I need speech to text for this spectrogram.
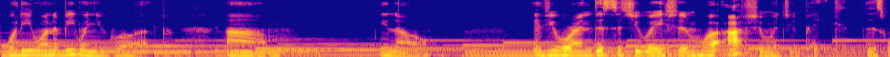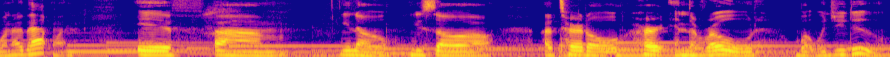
What do you want to be when you grow up? Um, you know, if you were in this situation, what option would you pick? This one or that one? If, um, you know, you saw a turtle hurt in the road, what would you do?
